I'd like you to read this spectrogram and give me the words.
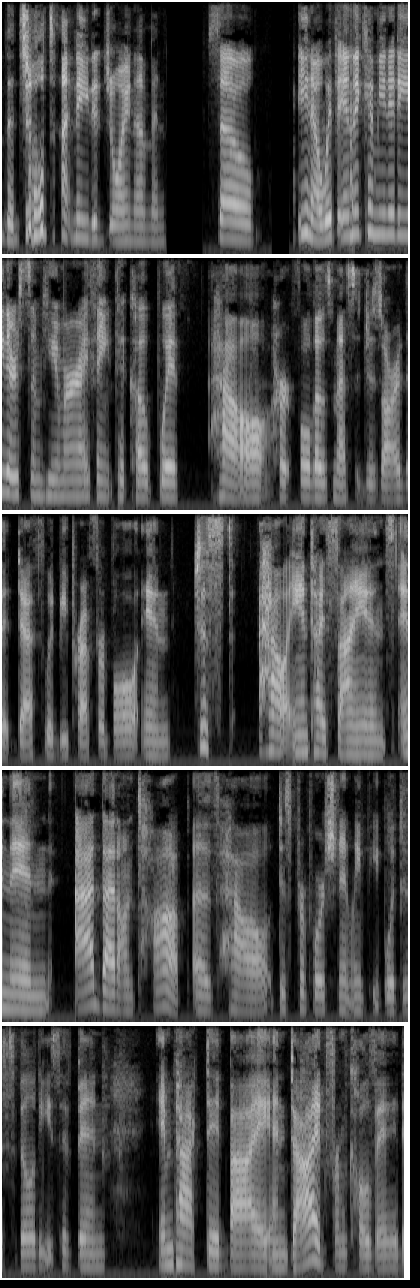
the jolt I need to join them. And so, you know, within the community, there's some humor, I think, to cope with how hurtful those messages are that death would be preferable and just how anti-science and then add that on top of how disproportionately people with disabilities have been impacted by and died from COVID.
